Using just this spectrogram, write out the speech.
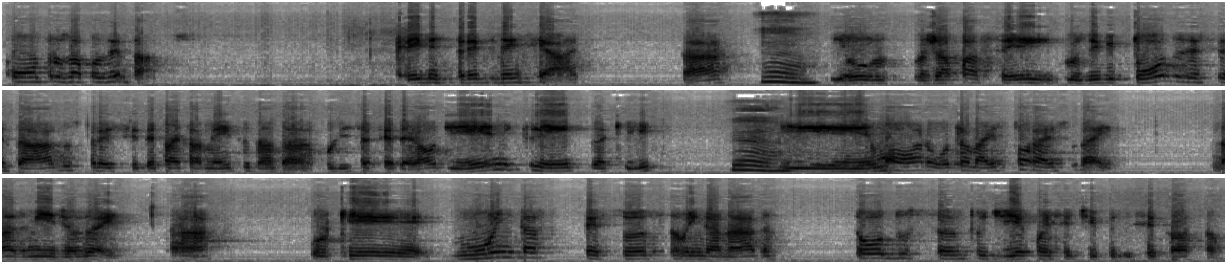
contra os aposentados. Crimes previdenciários, tá? Ah, Eu, eu já passei, inclusive, todos esses dados para esse departamento da, da Polícia Federal de N clientes aqui. ah. E uma hora ou outra vai estourar isso daí, nas mídias aí, tá? Porque muitas pessoas são enganadas todo santo dia com esse tipo de situação.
